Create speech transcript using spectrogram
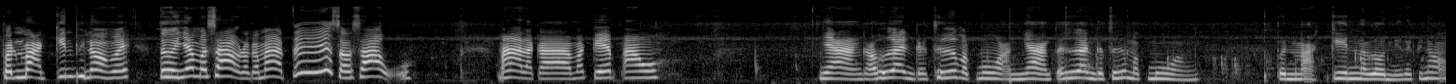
เพิ่นมากกินพี่น้องเอ้ยตื่นยามมื้อเช้าแล้วก็มาตื้อเช้าๆมาแล้วก็มาเก็บเอา ย่างเขาเฮือนก็ถือหมักม่วงย่างแต่เฮือนก็ถือหมักม่วงเพิ่นมากกินน่ะหล่นนี่เลยพี่น้อง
